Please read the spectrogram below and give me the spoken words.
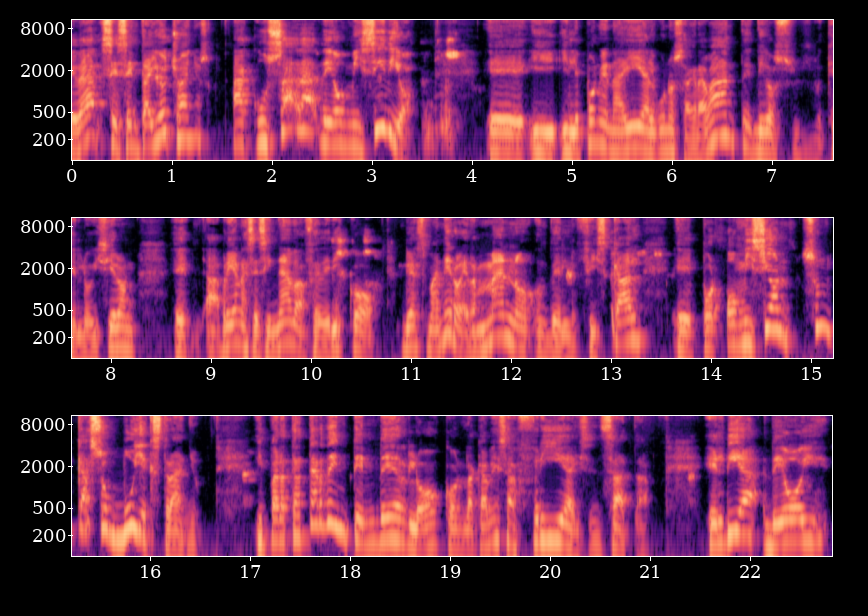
edad 68 años, acusada de homicidio. Eh, y, le ponen ahí algunos agravantes, digo, que lo hicieron, eh, habrían asesinado a Federico Gersmanero, hermano del fiscal, eh, por omisión. Es un caso muy extraño. Y para tratar de entenderlo con la cabeza fría y sensata, el día de hoy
